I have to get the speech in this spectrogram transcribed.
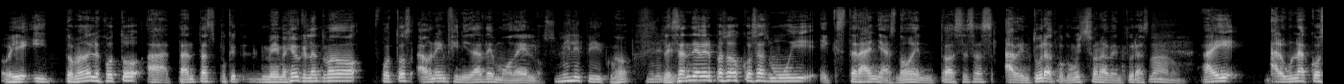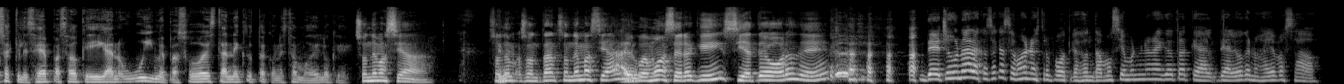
Oye, y tomándole foto a tantas, porque me imagino que le han tomado fotos a una infinidad de modelos. Mil y pico. ¿no? mil y Les pico. han de haber pasado cosas muy extrañas, ¿no? En todas esas aventuras, porque muchas son aventuras. Claro. ¿Hay alguna cosa que les haya pasado que digan, uy, me pasó esta anécdota con esta modelo que... Son demasiadas. Son, ¿Tiene- dem- son, tan, son demasiadas. y Algo- podemos hacer aquí siete horas de... De hecho, es una de las cosas que hacemos en nuestro podcast. Contamos siempre una anécdota que, de algo que nos haya pasado.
